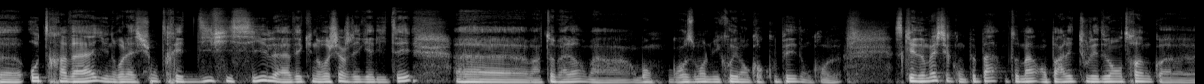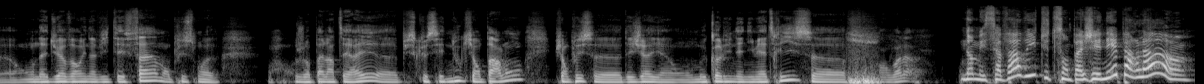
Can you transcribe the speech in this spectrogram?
euh, au travail, une relation très difficile avec une recherche d'égalité. Ben, Thomas alors, ben, bon, heureusement le micro il est encore coupé, donc ce qui est dommage c'est qu'on peut pas Thomas en parler tous les deux entre hommes quoi. on a dû avoir une invitée femme, en plus moi je vois pas l'intérêt euh, puisque c'est nous qui en parlons. Puis en plus, euh, déjà, on me colle une animatrice. Euh, voilà. Non, mais ça va, oui. Tu te sens pas gênée par là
